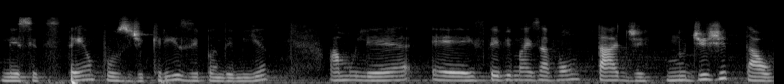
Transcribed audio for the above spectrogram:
nesses tempos de crise e pandemia, a mulher é, esteve mais à vontade no digital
